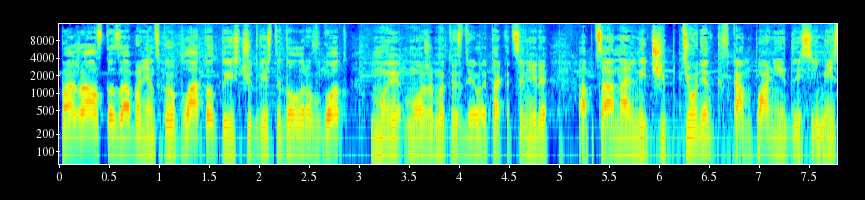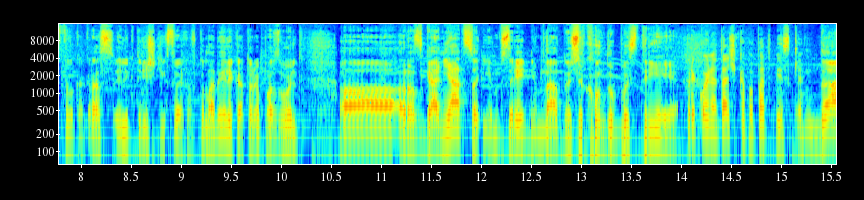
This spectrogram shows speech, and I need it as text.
Пожалуйста, за абонентскую плату 1200 долларов в год мы можем это сделать. Так оценили опциональный чип-тюнинг в компании для семейства как раз электрических своих автомобилей, который позволит э, разгоняться им в среднем на одну секунду быстрее. Прикольно, тачка по подписке. Да,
